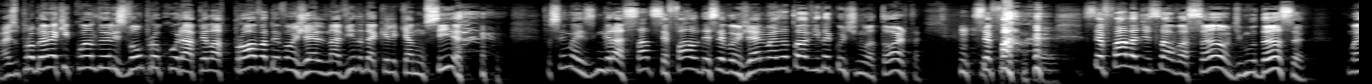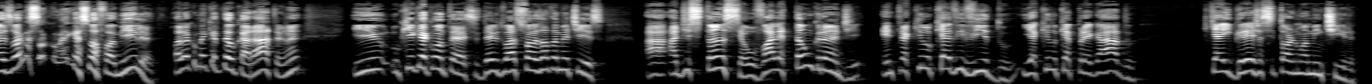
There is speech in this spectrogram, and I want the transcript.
Mas o problema é que quando eles vão procurar pela prova do evangelho na vida daquele que anuncia, você, mas engraçado, você fala desse evangelho, mas a tua vida continua torta. Você fala, é. você fala de salvação, de mudança, mas olha só como é que é a sua família, olha como é que é teu caráter, né? E o que que acontece? David Watts fala exatamente isso. A, a distância, o vale é tão grande entre aquilo que é vivido e aquilo que é pregado que a igreja se torna uma mentira,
